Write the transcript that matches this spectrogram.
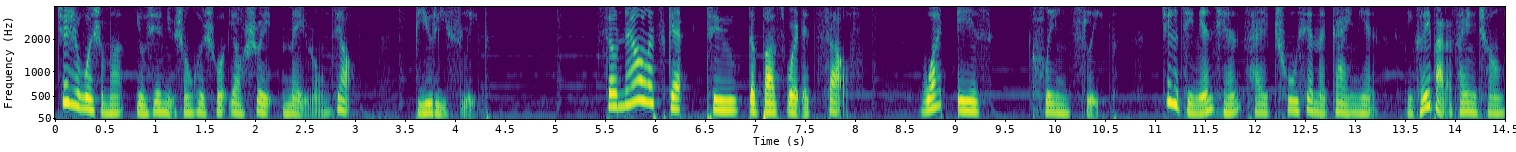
这是为什么有些女生会说要睡美容觉 （beauty sleep）。so now let's get to the buzzword itself. What is clean sleep? 这个几年前才出现的概念，你可以把它翻译成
